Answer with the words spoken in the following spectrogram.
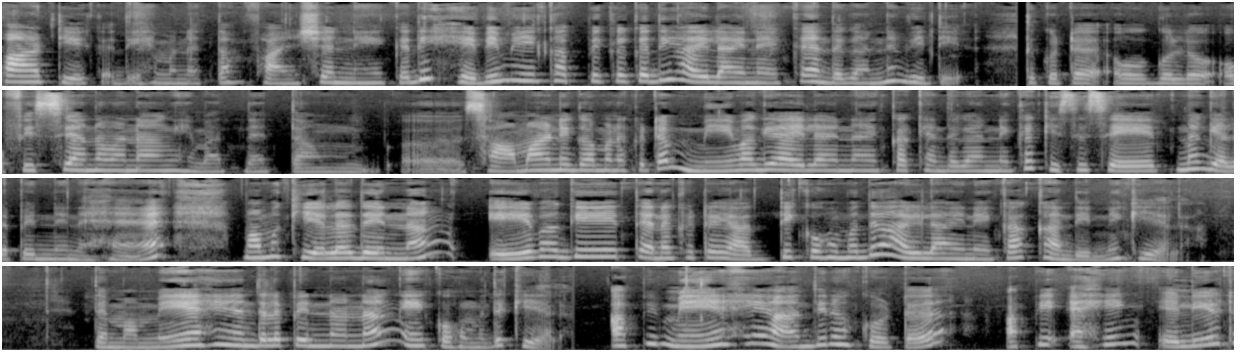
පාටියකදී එහෙම නැත්නම් ෆන්ක්ෂන් එකකදී හෙවි මේකප් එකකදී අයිලයිනර් එක ඇඳගන්න විදිය. එතකොට ඕගොල්ලෝ ඔෆිස් යනවා නම් එහෙමත් නැත්නම් සාමාන්‍ය ගමනකට මේ වගේ අයිලයිනර් එකක් ඇඳගන්න එක කිසිසේත්ම ගැලපෙන්නේ නැහැ. මම කියලා දෙන්නම් ඒ වගේ තැනකට යද්දි කොහොමද අයිලයිනර් එකක් අඳින්නේ කියලා. දැන් මම මේ ඇහි ඇඳලා පෙන්නන්නම් ඒ කොහොමද කියලා. අපි මේ ඇහි අඳිනකොට අපි ඇහෙන් එලියට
